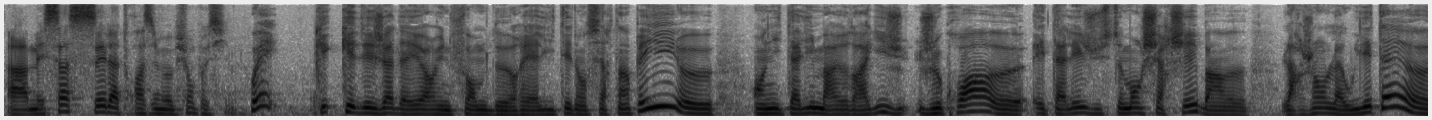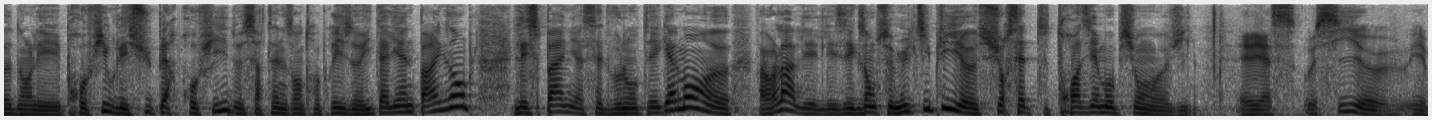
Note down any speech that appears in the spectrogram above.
Ah, mais ça, c'est la troisième option possible. Oui, qui est déjà d'ailleurs une forme de réalité dans certains pays. Euh, en Italie, Mario Draghi, je, crois, euh, est allé justement chercher ben, euh, l'argent là où il était, dans les profits ou les super profits de certaines entreprises italiennes, par exemple. L'Espagne a cette volonté également. enfin voilà, les, exemples se multiplient sur cette troisième option, Gilles. Et aussi, et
